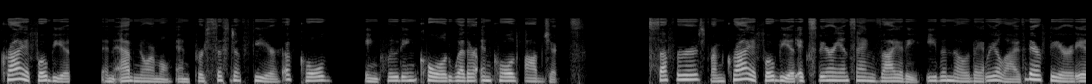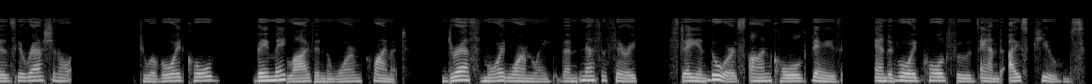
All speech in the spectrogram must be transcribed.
Cryophobia, an abnormal and persistent fear of cold, including cold weather and cold objects. Sufferers from cryophobia experience anxiety even though they realize their fear is irrational. To avoid cold, they may live in a warm climate, dress more warmly than necessary, stay indoors on cold days, and avoid cold foods and ice cubes.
